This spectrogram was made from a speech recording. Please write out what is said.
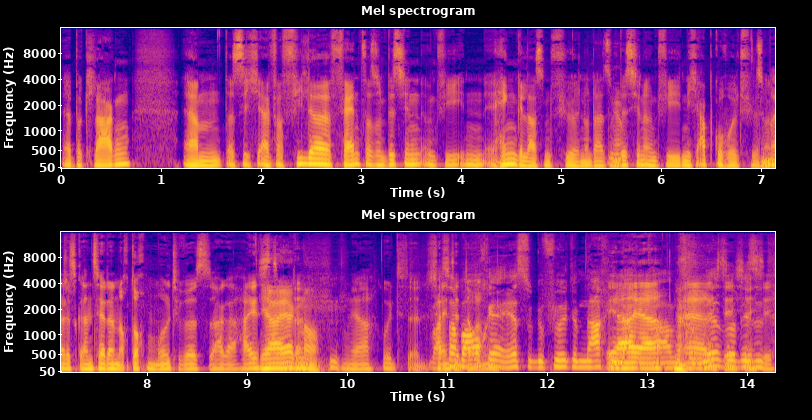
äh, beklagen, ähm, dass sich einfach viele Fans da so ein bisschen irgendwie in, hängen gelassen fühlen und da so ein ja. bisschen irgendwie nicht abgeholt fühlen. Zumal das Ganze ja dann auch doch Multiverse-Saga heißt. Ja, ja, genau. ja, gut. Was aber auch ja erst so gefühlt im Nachhinein ja, ja. kam. Ja, so, ne? richtig, so dieses,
